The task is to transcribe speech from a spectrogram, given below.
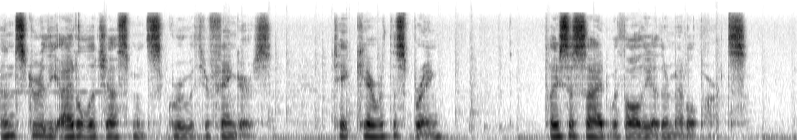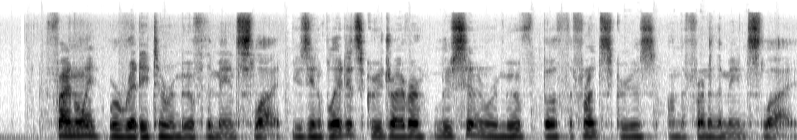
Unscrew the idle adjustment screw with your fingers. Take care with the spring. Place aside with all the other metal parts. Finally, we're ready to remove the main slide. Using a bladed screwdriver, loosen and remove both the front screws on the front of the main slide.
